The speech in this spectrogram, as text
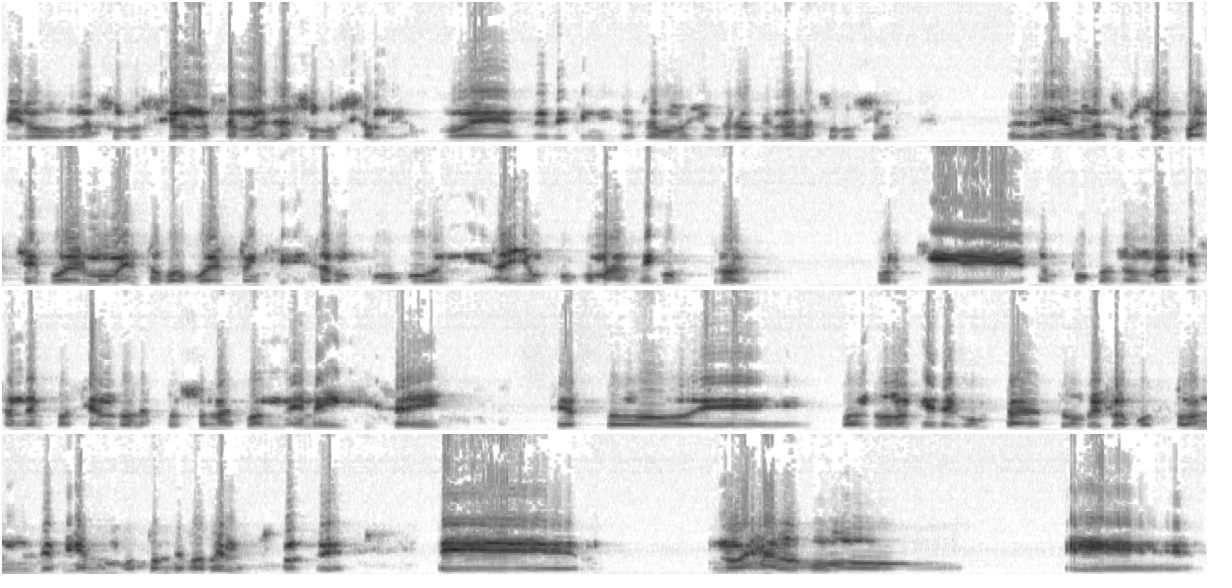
pero una solución, o sea, no es la solución, digamos, no es de yo creo que no es la solución, pero es una solución parche por el momento para poder tranquilizar un poco y haya un poco más de control, porque tampoco es normal que se anden paseando las personas con M16, ¿cierto? Eh, cuando uno quiere comprar un rifle a portón, le piden un botón de papel, entonces eh, no es algo eh,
